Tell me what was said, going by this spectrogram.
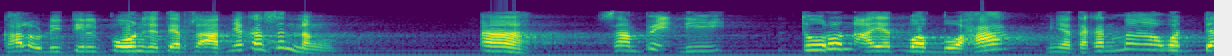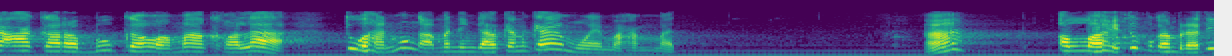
Kalau ditelepon setiap saatnya kan seneng. Ah, sampai di turun ayat wadduha menyatakan ma wadda'aka rabbuka wa ma qala. Tuhanmu enggak meninggalkan kamu eh Muhammad. Hah? Allah itu bukan berarti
